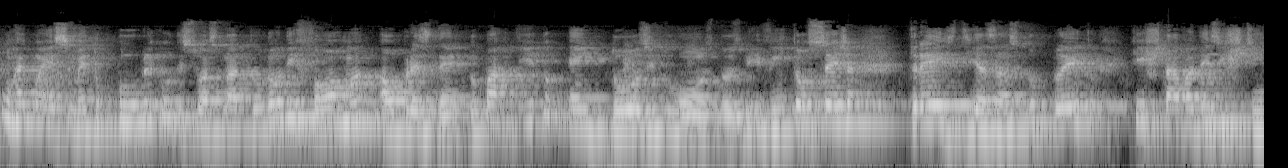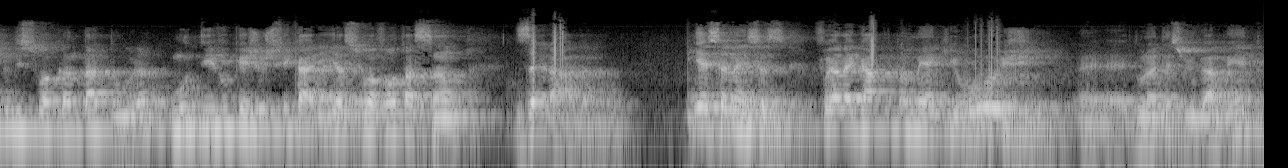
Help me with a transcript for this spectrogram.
com reconhecimento público de sua assinatura, onde informa ao presidente do partido, em 12 de 11 de 2020, ou seja, três dias antes do pleito, que estava desistindo de sua candidatura, motivo que justificaria a sua votação zerada. E, excelências, foi alegado também aqui hoje, é, durante esse julgamento,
